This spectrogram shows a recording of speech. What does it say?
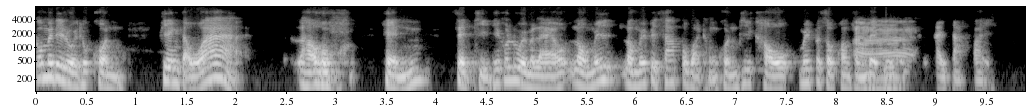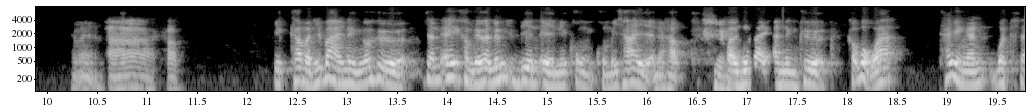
ก็ไม่ได้รวยทุกคน เพียงแต่ว่าเราเห็น เศรษฐีที่เขารวยมาแล้ว เราไม่เราไม่ไปทราบประวัติของคนที่เขาไม่ประสบความสำเร็จหรือใครจากไปใช่ไหมอ่าครับ อีกคำอธิบายหนึ่งก็คือฉันไอ้คำนี้เรื่อง DNA นี้คงคงไม่ใช่นะครับคำอธิบายอันหนึ่งคือเขาบอกว่าถ้าอย่างนั้นวัฒน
